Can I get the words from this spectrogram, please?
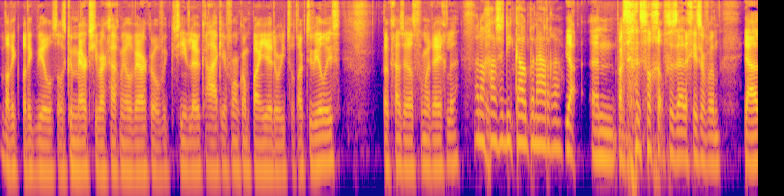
wat, ik, wat ik wil. Zoals ik een merk zie waar ik graag mee wil werken. Of ik zie een leuk haakje voor een campagne door iets wat actueel is. Dan gaan ze dat voor me regelen. en dan gaan ze die koud benaderen. Ja, en maar het is wel grappig. Ze zeiden gisteren van... Ja,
